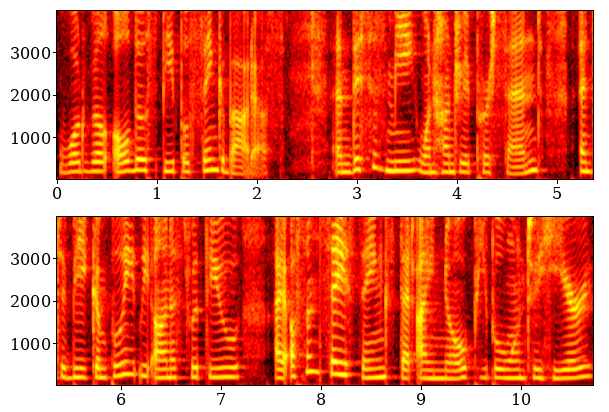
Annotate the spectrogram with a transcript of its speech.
what will all those people think about us. And this is me 100%. And to be completely honest with you, I often say things that I know people want to hear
